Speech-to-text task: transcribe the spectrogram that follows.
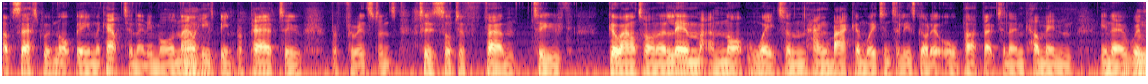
obsessed with not being the captain anymore. Now he's been prepared to, for, instance, to sort of um, to go out on a limb and not wait and hang back and wait until he's got it all perfect and then come in, you know, with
